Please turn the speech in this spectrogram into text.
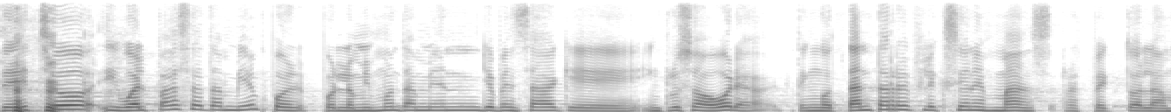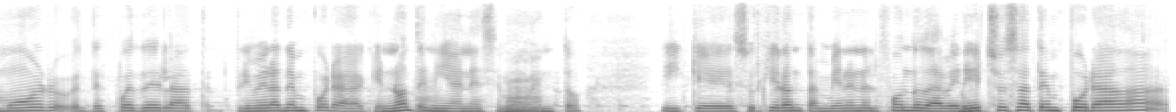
de hecho, igual pasa también, por, por lo mismo también yo pensaba que incluso ahora tengo tantas reflexiones más respecto al amor después de la primera temporada que no tenía en ese mm. momento y que surgieron también en el fondo de haber hecho esa temporada,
